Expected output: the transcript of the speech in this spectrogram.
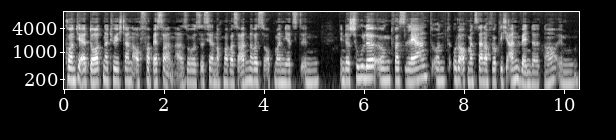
konnte er dort natürlich dann auch verbessern. Also es ist ja nochmal was anderes, ob man jetzt in, in der Schule irgendwas lernt und oder ob man es dann auch wirklich anwendet, ne? Im,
